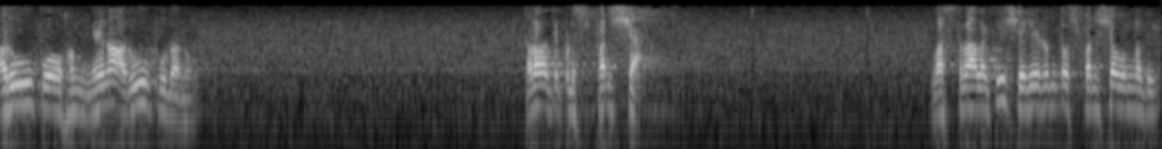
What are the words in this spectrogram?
అరూపోహం నేను అరూపుడను. తర్వాత ఇప్పుడు స్పర్శ. వస్త్రాలకి శరీరంతో స్పర్శ ఉన్నది.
